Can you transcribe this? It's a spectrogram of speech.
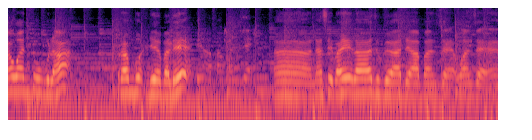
Kawan tu pula. Rambut dia balik. Uh, Nasib baiklah juga ada abang Z 1Z eh.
